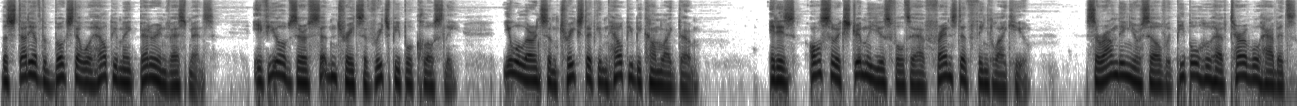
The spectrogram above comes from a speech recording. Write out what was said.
the study of the books that will help you make better investments. If you observe certain traits of rich people closely, you will learn some tricks that can help you become like them. It is also extremely useful to have friends that think like you. Surrounding yourself with people who have terrible habits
